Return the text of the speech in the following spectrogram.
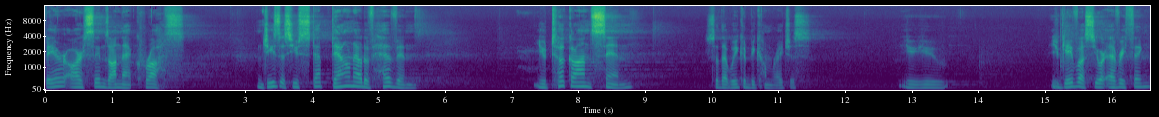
bear our sins on that cross. Jesus, you stepped down out of heaven. You took on sin so that we could become righteous. You, you, you gave us your everything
